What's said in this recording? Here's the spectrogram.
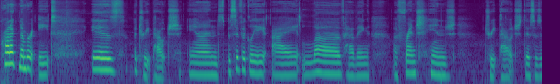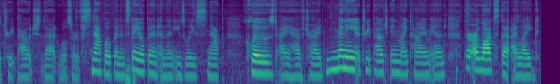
Product number 8 is a treat pouch and specifically I love having a French hinge treat pouch. This is a treat pouch that will sort of snap open and stay open and then easily snap closed. I have tried many a treat pouch in my time and there are lots that I like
